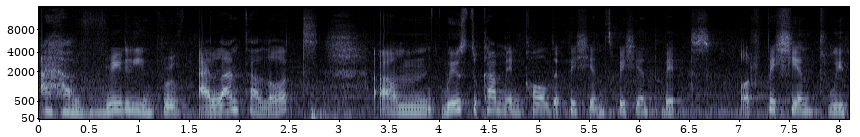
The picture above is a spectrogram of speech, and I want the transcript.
I have really improved. I learnt a lot. Um, we used to come and call the patients patient bed or patient with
